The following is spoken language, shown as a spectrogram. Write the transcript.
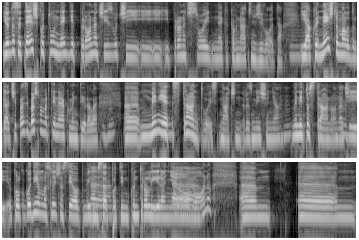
I onda se teško tu negdje pronaći, izvući i, i, i pronaći svoj nekakav način života. I ako je nešto malo drugačije, pazi, baš smo Martina ja komentirale, e, meni je stran tvoj način razmišljanja, meni je to strano, znači koliko god imamo sličnosti, evo vidim da, sad da. po tim kontroliranje, Da, da, da. ovo ono, Em, em,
